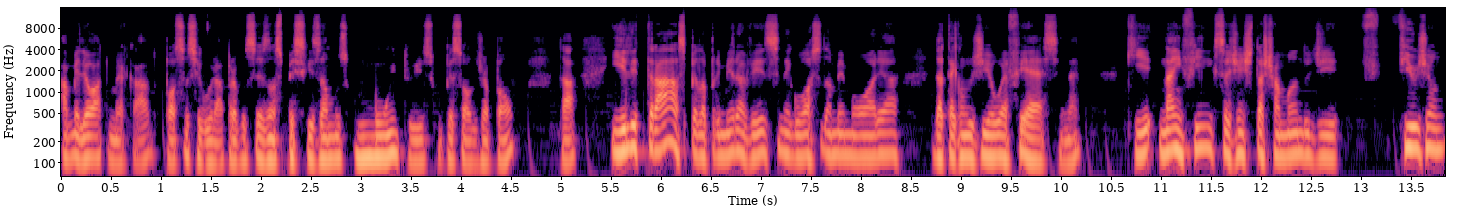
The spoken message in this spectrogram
a melhor do mercado. Posso assegurar para vocês, nós pesquisamos muito isso com o pessoal do Japão, tá? E ele traz pela primeira vez esse negócio da memória da tecnologia UFS, né? Que na Infinix a gente está chamando de Fusion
